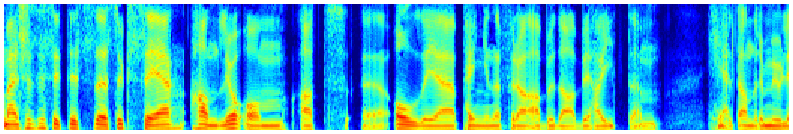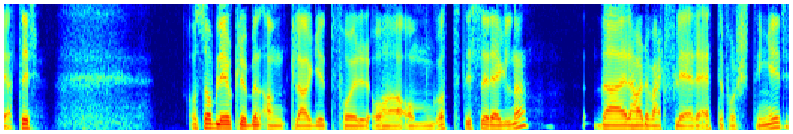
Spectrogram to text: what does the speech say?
Manchester Citys eh, suksess handler jo om at eh, oljepengene fra Abu Dhabi har gitt dem helt andre muligheter. Og så blir jo klubben anklaget for å ha omgått disse reglene. Der har det vært flere etterforskninger.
